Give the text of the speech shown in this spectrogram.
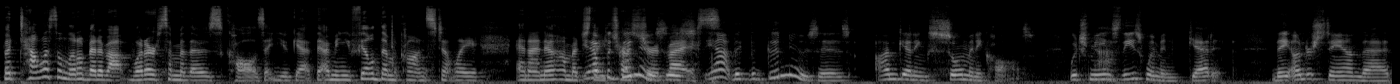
But tell us a little bit about what are some of those calls that you get. I mean, you field them constantly, and I know how much Yeah, they the trust your advice. is yeah, the, the good news is I'm getting so many calls, which means these women get it. They understand that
